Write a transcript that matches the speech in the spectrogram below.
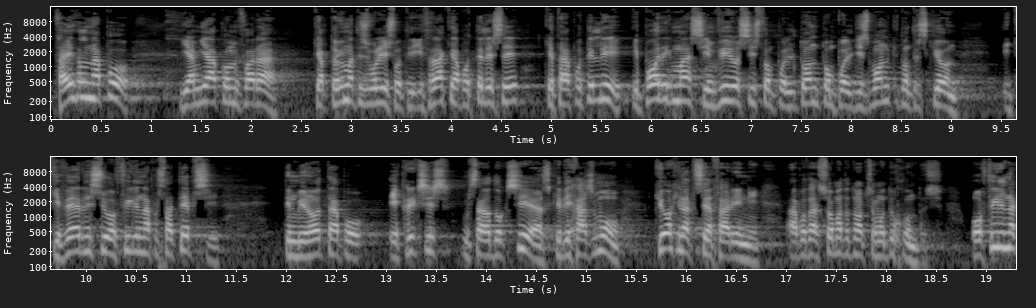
Θα ήθελα να πω για μια ακόμη φορά και από το βήμα της Βουλής ότι η Θράκη αποτέλεσε και θα αποτελεί υπόδειγμα συμβίωσης των πολιτών, των πολιτισμών και των θρησκειών. Η κυβέρνηση οφείλει να προστατέψει την μειονότητα από εκρήξεις μυσαλλοδοξία και διχασμού και όχι να τις ενθαρρύνει από τα σώματα των αξιωματούχων τη. Οφείλει να,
